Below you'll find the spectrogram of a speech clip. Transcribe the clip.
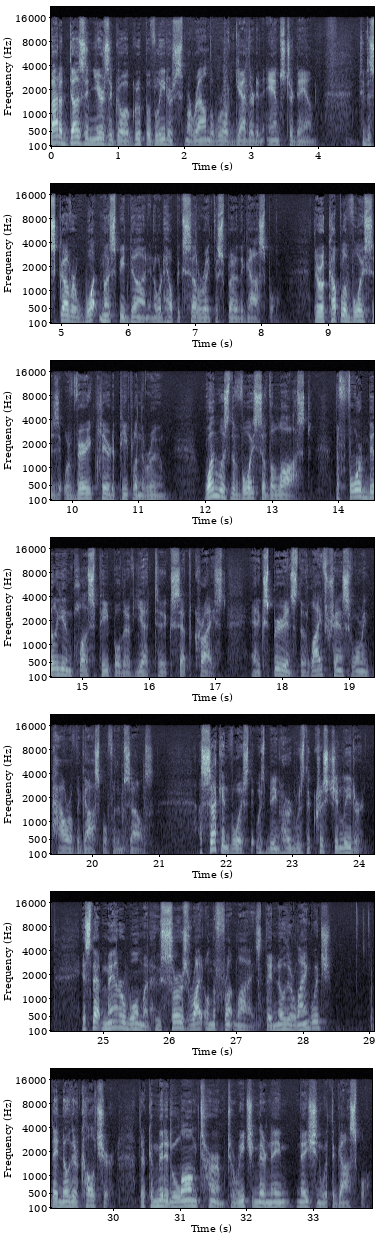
About a dozen years ago, a group of leaders from around the world gathered in Amsterdam to discover what must be done in order to help accelerate the spread of the gospel. There were a couple of voices that were very clear to people in the room. One was the voice of the lost, the four billion plus people that have yet to accept Christ and experience the life transforming power of the gospel for themselves. A second voice that was being heard was the Christian leader. It's that man or woman who serves right on the front lines. They know their language, they know their culture, they're committed long term to reaching their name, nation with the gospel.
